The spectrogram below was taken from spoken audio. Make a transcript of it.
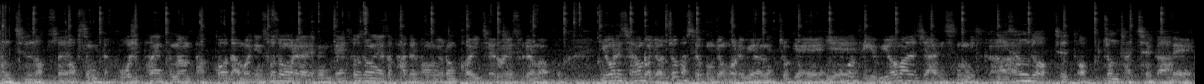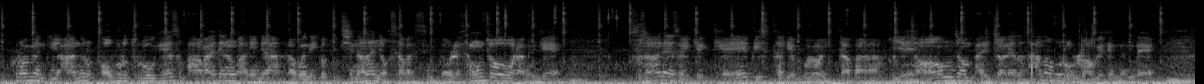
장치는 없어요. 없습니다. 50%만 받고 나머지는 소송을 해야 되는데 소송에서 받을 확률은 거의 제로에 수렴하고 이거를 제가 한번 여쭤봤어요 공정거래위원회 쪽에 예. 이거 되게 위험하지 않습니까? 이 상조 업체 업종 자체가 네, 그러면 이 안으로 법으로 들어오게 해서 막아야 되는 거 아니냐라고 했는데 이것도 지난한 역사가 있습니다. 원래 상조라는 게 부산에서 이렇게 개 비슷하게 모여 있다가 예. 점점 발전해서 산업으로 올라오게 됐는데 음,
